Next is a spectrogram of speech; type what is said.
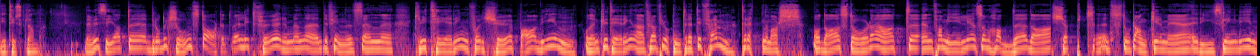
i Tyskland. Det vil si at eh, produksjonen startet vel litt før, men eh, det finnes en eh, kvittering for kjøp av vin. Og den kvitteringen er fra 1435, 13. mars. Og da står det at eh, en familie som hadde da kjøpt et stort anker med Riesling-vin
